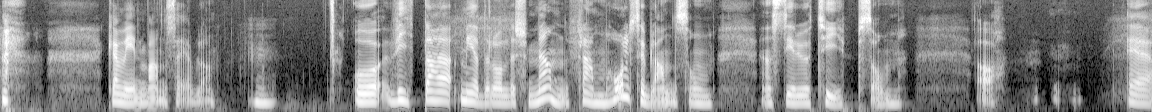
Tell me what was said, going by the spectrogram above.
kan min man säga ibland. Mm. Och vita medelålders män framhålls ibland som en stereotyp som ja, eh,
